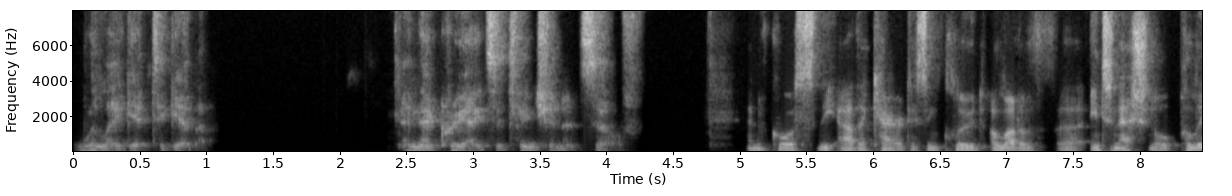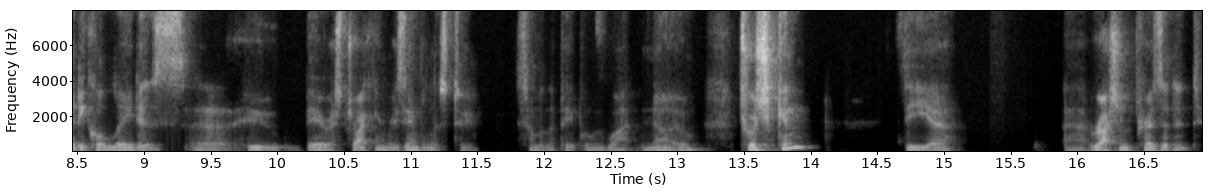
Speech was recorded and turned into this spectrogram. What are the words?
will they get together? And that creates a tension itself. And of course, the other characters include a lot of uh, international political leaders uh, who bear a striking resemblance to some of the people we might know. Tushkin, the uh, uh Russian president,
